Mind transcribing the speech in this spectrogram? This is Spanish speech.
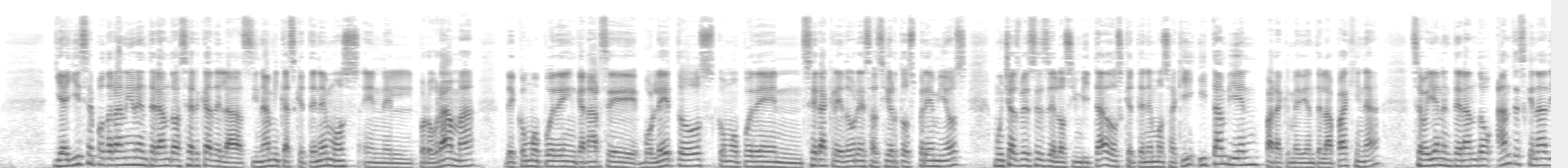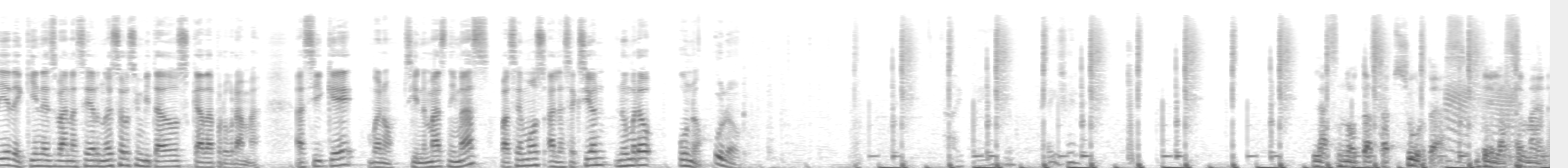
y allí se podrán ir enterando acerca de las dinámicas que tenemos en el programa, de cómo pueden ganarse boletos, cómo pueden ser acreedores a ciertos premios, muchas veces de los invitados que tenemos aquí y también para que mediante la página se vayan enterando antes que nadie de quiénes van a ser nuestros invitados cada programa. Así que, bueno, sin más ni más, pasemos a la sección número uno. Uno. Las notas absurdas de la semana.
